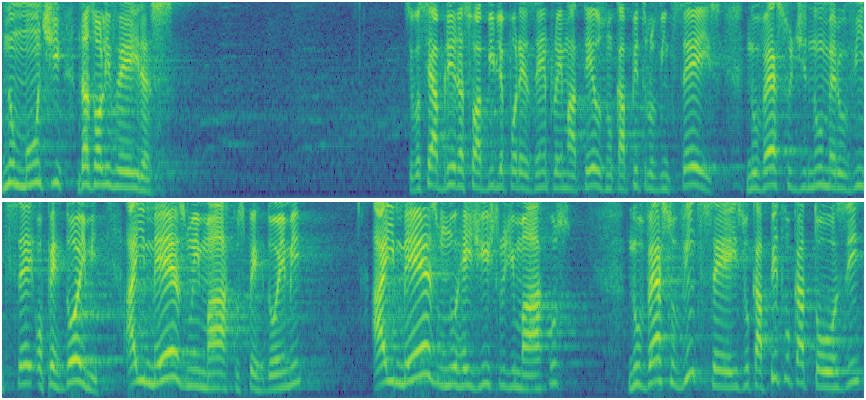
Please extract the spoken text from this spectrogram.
no Monte das Oliveiras. Se você abrir a sua Bíblia, por exemplo, em Mateus, no capítulo 26, no verso de número 26, ou oh, perdoe-me, aí mesmo em Marcos, perdoe-me, Aí mesmo no registro de Marcos, no verso 26 do capítulo 14,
